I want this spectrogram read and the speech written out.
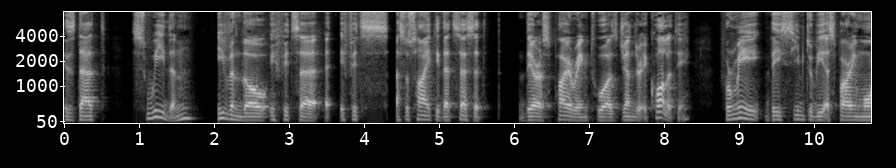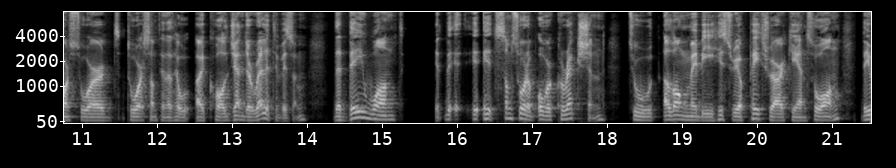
is that Sweden, even though if it's a if it's a society that says that they're aspiring towards gender equality, for me they seem to be aspiring more toward towards something that I, I call gender relativism. That they want it, it, it's some sort of overcorrection to along maybe history of patriarchy and so on. They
